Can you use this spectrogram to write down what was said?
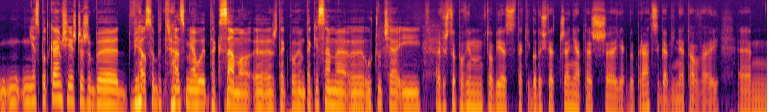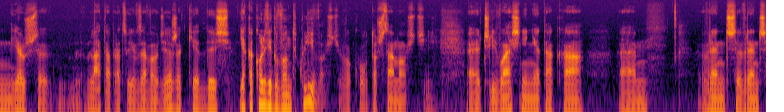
nie spotkałem się jeszcze, żeby dwie osoby trans miały tak samo, y, że tak powiem, takie same y, Mhm. uczucia i Ale wiesz co, powiem tobie z takiego doświadczenia też e, jakby pracy gabinetowej, ja już e, lata pracuję w zawodzie, że kiedyś jakakolwiek wątpliwość wokół tożsamości, e, czyli właśnie nie taka wręcz, wręcz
